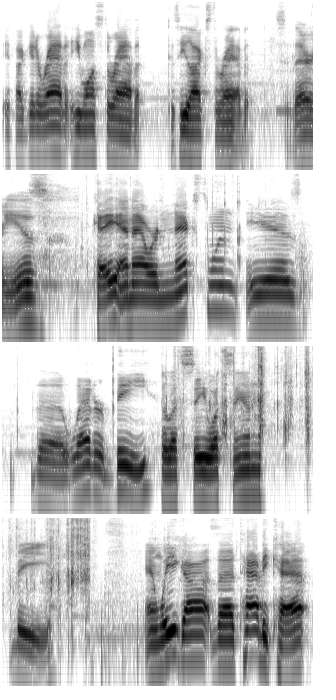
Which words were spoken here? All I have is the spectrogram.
if I get a rabbit, he wants the rabbit. Because he likes the rabbit. So there he is. Okay, and our next one is the letter B. So let's see what's in B. And we got the Tabby Cat,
